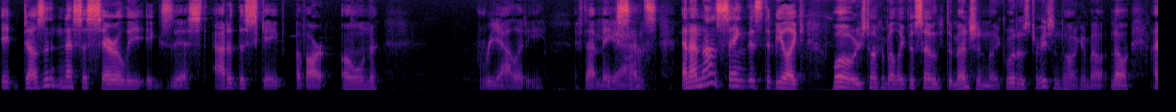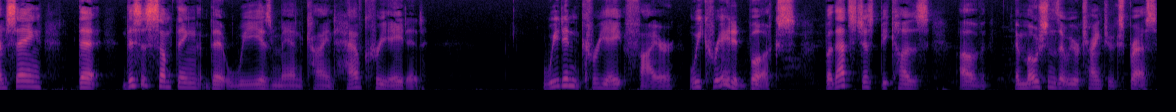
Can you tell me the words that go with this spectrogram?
it doesn't necessarily exist out of the scape of our own reality if that makes Yeah. sense. And i'm not saying this to be like whoa he's talking about like the seventh dimension. Like what is Trayson talking about? No i'm saying that this is something that we as mankind have created. We didn't create fire. We created books but that's just because of emotions that we were trying to express.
